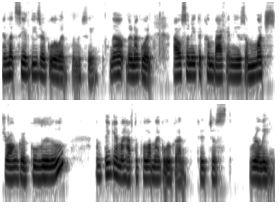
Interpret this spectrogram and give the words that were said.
And let's see if these are gluing. Let me see. No, they're not gluing. I also need to come back and use a much stronger glue. I'm thinking I might have to pull out my glue gun to just really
